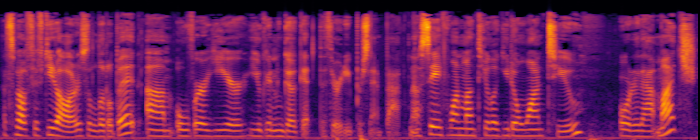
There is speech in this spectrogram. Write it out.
that's about $50 a little bit um, over a year you're going to go get the 30% back. Now say if one month you're like you don't want to order that much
